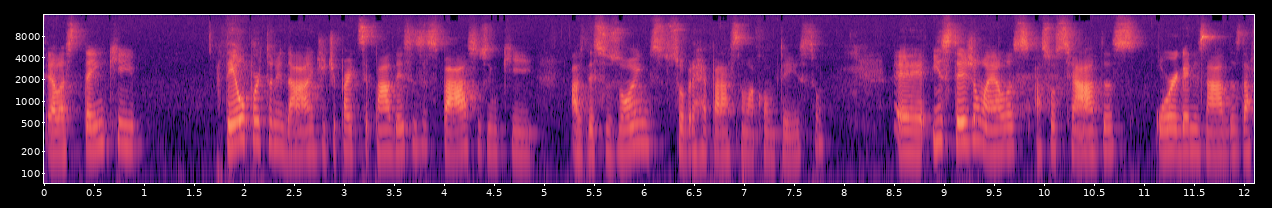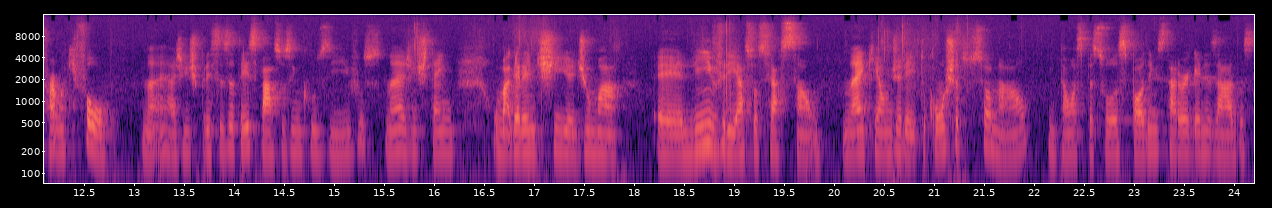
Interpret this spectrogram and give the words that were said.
elas têm que ter a oportunidade de participar desses espaços em que as decisões sobre a reparação aconteçam é, e estejam elas associadas ou organizadas da forma que for. Né? A gente precisa ter espaços inclusivos, né? a gente tem uma garantia de uma é, livre associação, né? que é um direito constitucional, então as pessoas podem estar organizadas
